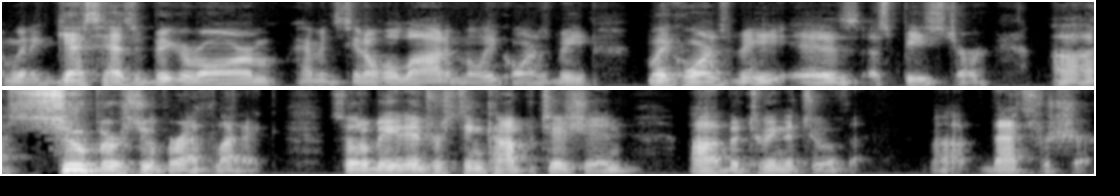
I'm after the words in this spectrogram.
I'm going to guess has a bigger arm. Haven't seen a whole lot of Malik Hornsby. Malik Hornsby is a speedster, uh, super, super athletic. So it'll be an interesting competition uh, between the two of them. Uh, that's for sure.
